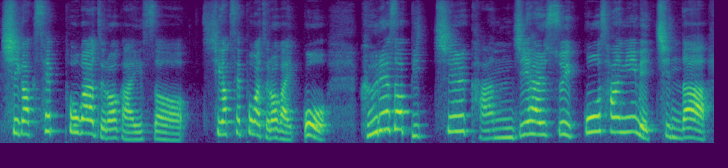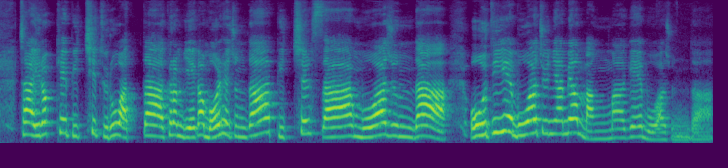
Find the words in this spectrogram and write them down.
시각 세포가 들어가 있어. 시각 세포가 들어가 있고 그래서 빛을 감지할 수 있고 상이 맺힌다. 자, 이렇게 빛이 들어왔다. 그럼 얘가 뭘 해준다? 빛을 싹 모아준다. 어디에 모아주냐면 망막에 모아준다.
